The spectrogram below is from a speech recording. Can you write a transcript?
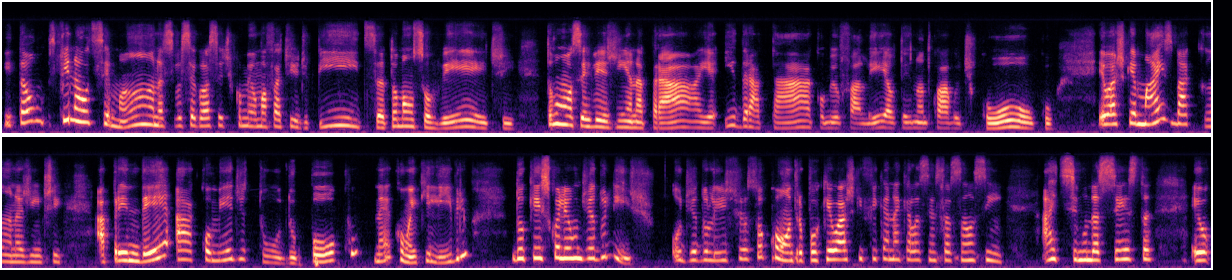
Então, final de semana, se você gosta de comer uma fatia de pizza, tomar um sorvete, tomar uma cervejinha na praia, hidratar, como eu falei, alternando com água de coco, eu acho que é mais bacana a gente aprender a comer de tudo pouco, né, com equilíbrio, do que escolher um dia do lixo. O dia do lixo eu sou contra, porque eu acho que fica naquela sensação assim, ai, de segunda a sexta eu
